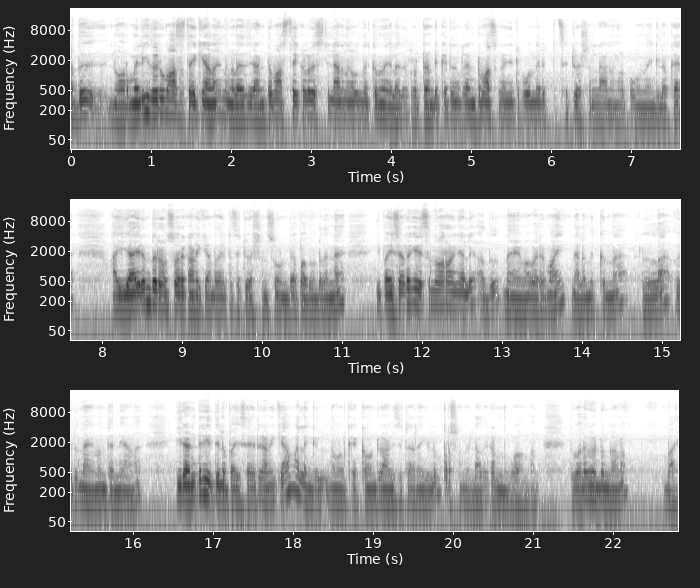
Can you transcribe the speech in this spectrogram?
അത് നോർമലി ഇതൊരു മാസത്തേക്കാണ്. നിങ്ങൾ രണ്ട് മാസത്തേക്കുള്ള വെസ്റ്റിലാണ് നിങ്ങൾ നിൽക്കുന്നതെങ്കിൽ റിട്ടേൺ ടിക്കറ്റ് നിങ്ങൾ രണ്ട് മാസം കഴിഞ്ഞിട്ട് പോകുന്ന ഒരു സിറ്റുവേഷനിലാണ് നിങ്ങൾ പോകുന്നതെങ്കിലൊക്കെ അയ്യായിരം ദിർഹംസ് വരെ കാണിക്കേണ്ടതായിട്ട് സിറ്റുവേഷൻസും ഉണ്ട്. അപ്പോൾ അതുകൊണ്ട് തന്നെ ഈ പൈസയുടെ കേസ് എന്ന് പറഞ്ഞു കഴിഞ്ഞാൽ അത് നിയമപരമായി നിലനിൽക്കുന്ന ഉള്ള ഒരു നിയമം തന്നെയാണ്. ഈ രണ്ട് രീതിയിലും പൈസ ആയിട്ട് കാണിക്കാം. അല്ലെങ്കിൽ നമ്മൾക്ക് അക്കൗണ്ട് കാണിച്ചിട്ടാണെങ്കിലും പ്രശ്നമില്ലാതെ കടന്നു പോകാവുന്നതാണ് ഇതുപോലെ വീണ്ടും കാണാം. ബൈ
